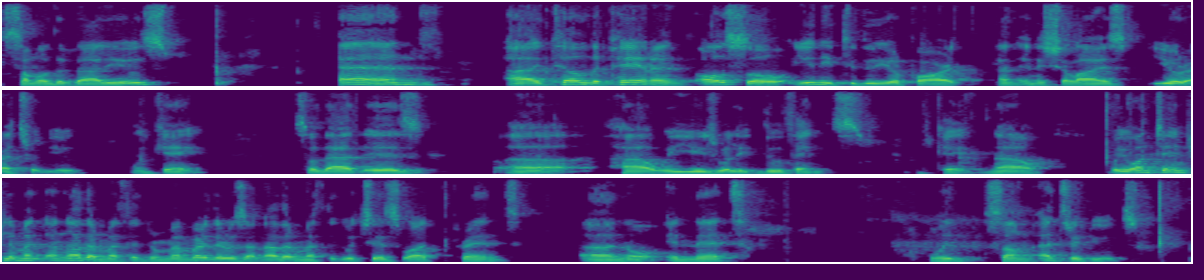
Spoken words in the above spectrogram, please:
some of the values and I tell the parent also, you need to do your part and initialize your attribute. Okay, so that is uh, how we usually do things. Okay, now we want to implement another method. Remember, there is another method which is what print uh, no init with some attributes.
